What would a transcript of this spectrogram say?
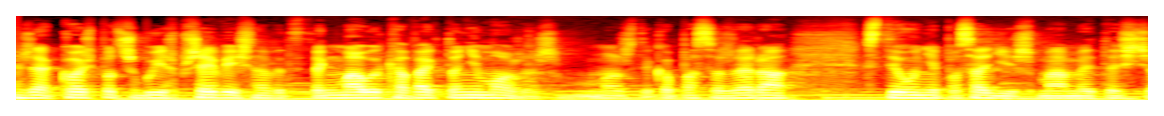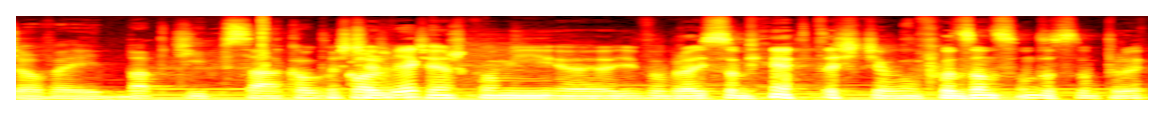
Że jak kogoś potrzebujesz przewieźć, nawet ten mały kawałek, to nie możesz. Możesz tylko pasażera z tyłu nie posadzisz. Mamy teściowej, babci, psa, kogokolwiek. ciężko mi e, wyobrazić sobie teściową wchodzącą do supry.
